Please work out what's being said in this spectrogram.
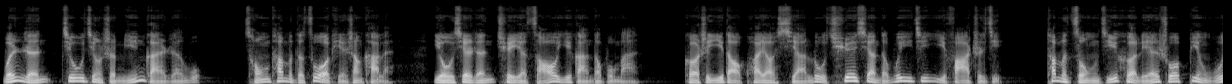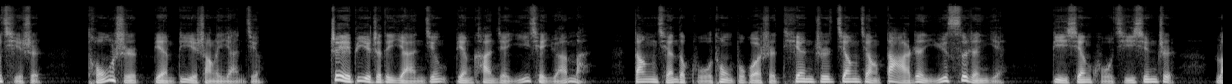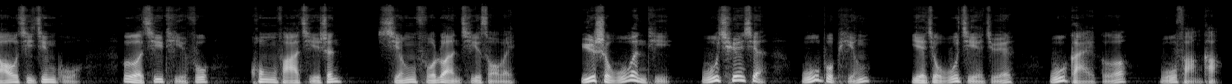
文人究竟是敏感人物，从他们的作品上看来，有些人却也早已感到不满。可是，一到快要显露缺陷的危机一发之际，他们总即刻连说并无其事，同时便闭上了眼睛。这闭着的眼睛，便看见一切圆满。当前的苦痛不过是天之将降大任于斯人也，必先苦其心志，劳其筋骨，饿其体肤，空乏其身，行拂乱其所为。于是无问题，无缺陷，无不平，也就无解决，无改革，无反抗。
